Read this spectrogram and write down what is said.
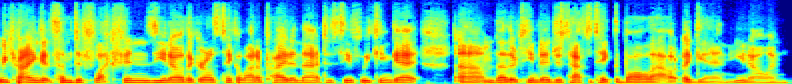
we try and get some deflections. You know, the girls take a lot of pride in that to see if we can get um, the other team to just have to take the ball out again. You know, and and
